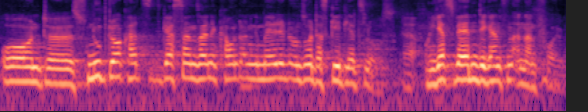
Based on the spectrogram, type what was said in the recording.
Und äh, Snoop Dogg hat gestern seinen Account angemeldet und so. Das geht jetzt los. Ja. Und jetzt werden die ganzen anderen folgen.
